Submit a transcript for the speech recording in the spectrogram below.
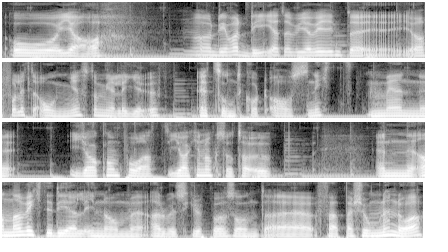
och ja, och det var det. Jag vet inte, jag får lite ångest om jag lägger upp ett sånt kort avsnitt. Men eh, jag kom på att jag kan också ta upp en annan viktig del inom eh, arbetsgrupper och sånt eh, för personen då.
